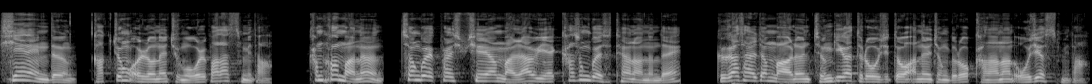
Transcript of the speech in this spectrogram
CNN 등 각종 언론의 주목을 받았습니다. 캄캄바는 1987년 말라위의 카송구에서 태어났는데 그가 살던 마을은 전기가 들어오지도 않을 정도로 가난한 오지였습니다.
